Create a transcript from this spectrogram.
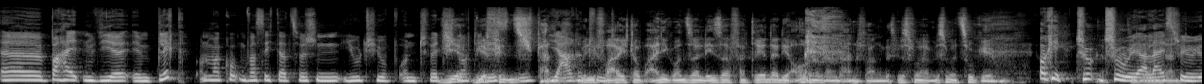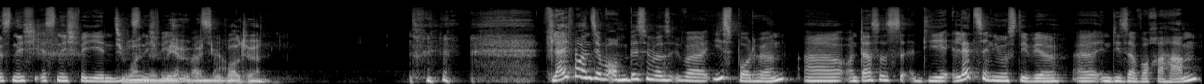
Äh, behalten wir im Blick und mal gucken, was sich da zwischen YouTube und Twitch noch Wir, die wir finden es nächsten spannend. Jahre die. Frage, ich glaube, einige unserer Leser verdrehen da die Augen damit anfangen. Das müssen wir, müssen wir zugeben. Okay, true, true ja, dann- Livestreaming ist nicht, ist nicht für jeden. Die wollen nicht dann mehr über New ja. World hören. Vielleicht wollen Sie aber auch ein bisschen was über E-Sport hören. Äh, und das ist die letzte News, die wir äh, in dieser Woche haben.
